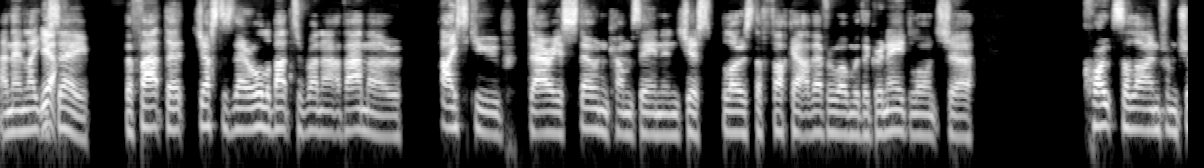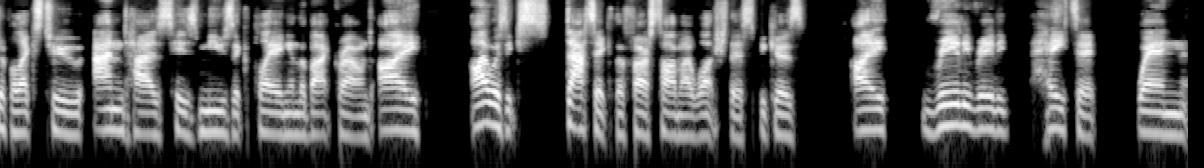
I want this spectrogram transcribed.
And then, like Yeah. you say, the fact that just as they're all about to run out of ammo, Ice Cube, Darius Stone comes in and just blows the fuck out of everyone with a grenade launcher, quotes a line from Triple X2 and has his music playing in the background. I, I was ecstatic the first time I watched this because I really, really hate it when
